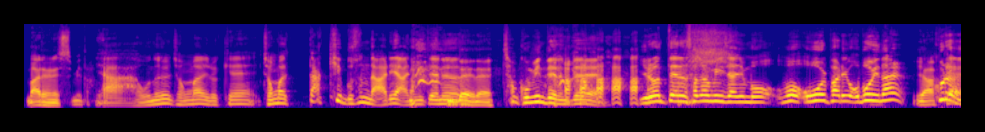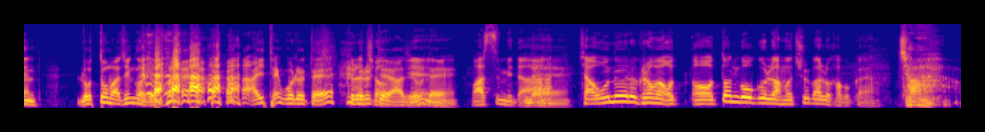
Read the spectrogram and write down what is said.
마련했습니다. 야 오늘 정말 이렇게 정말 딱히 무슨 날이 아닐 때는 네네. 참 고민되는데 이런 때는 서정민 기자님 뭐, 뭐 5월 8일 어버이날 그래 로또 맞은 거죠. 아이템 고를 때, 그렇죠. 때 아주 예. 네. 맞습니다. 네. 자 오늘은 그러면 어, 떤 곡을 한번 출발로 가볼까요? 자,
